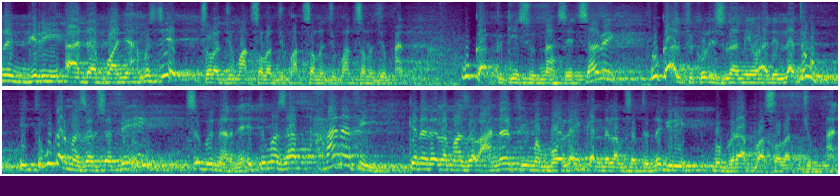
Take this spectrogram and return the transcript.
negeri ada banyak masjid. Solat Jumat, solat Jumat, solat Jumat, solat Jumat. Buka fikih sunnah Syed Sabiq, buka al-fiqhul islami wa adillatuh itu bukan mazhab syafi'i sebenarnya itu mazhab Hanafi. Kerana dalam mazhab Hanafi membolehkan dalam satu negeri beberapa solat Jumat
